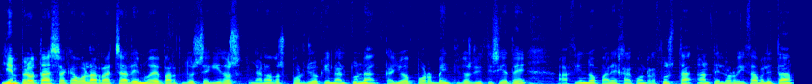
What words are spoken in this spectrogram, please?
Y en pelota se acabó la racha de nueve partidos seguidos ganados por Joaquín Altuna. Cayó por 22-17, haciendo pareja con Rezusta ante Lordi Zabaleta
